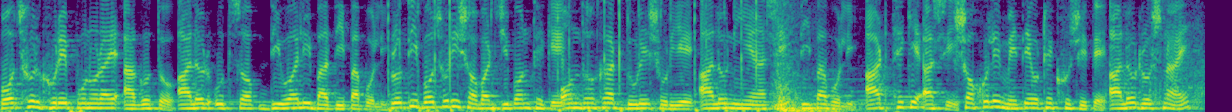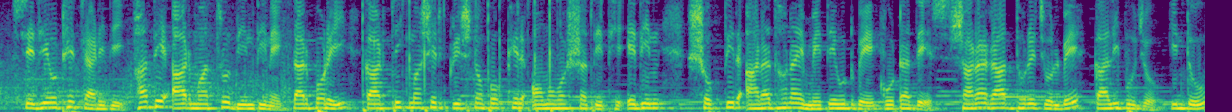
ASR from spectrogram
বছর ঘুরে পুনরায় আগত আলোর উৎসব দিওয়ালি বা দীপাবলি। প্রতি বছরই সবার জীবন থেকে অন্ধকার দূরে সরিয়ে আলো নিয়ে আসে দীপাবলি। আট থেকে আসি সকলে মেতে ওঠে খুশিতে। আলোর রোশনায় সেজে ওঠে চারিদিক। হাতে আর মাত্র দিন তিনেক তারপরেই কার্তিক মাসের কৃষ্ণপক্ষের অমাবস্যা তিথি। এদিন শক্তির আরাধনায় মেতে উঠবে গোটা দেশ। সারা রাত ধরে চলবে কালী পুজো। কিন্তু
